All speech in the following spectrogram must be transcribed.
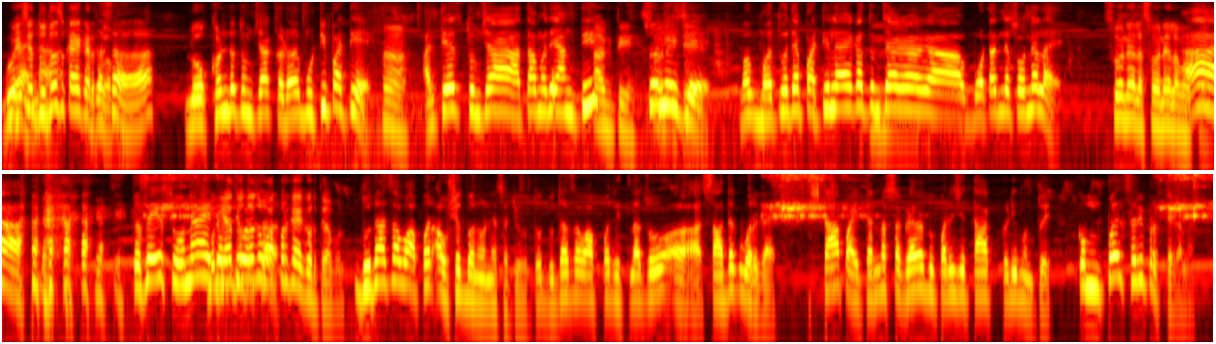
गुण आहे ना. दुधाचं काय करतो आपण? जसं लोखंड तुमच्याकडं मोठी पाटी आहे. हा. आणि तेच तुमच्या हातामध्ये अंगठी अगदी सोन्याची आहे. मग महत्त्व त्या पाटीला आहे का तुमच्या अं, बोटातल्या सोन्याला आहे? सोन्याला सोन्याला महत्त्व. हा. तसं हे सोनं आहे मग या दुधाचा. वापर काय करतोय आपण? दुधाचा वापर औषध बनवण्यासाठी होतो. दुधाचा वापर इथला जो अ, साधक वर्ग आहे स्टाफ आहे त्यांना सगळ्यांना दुपारी जे ताक कडी म्हणतोय. कंपल्सरी प्रत्येकाला.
